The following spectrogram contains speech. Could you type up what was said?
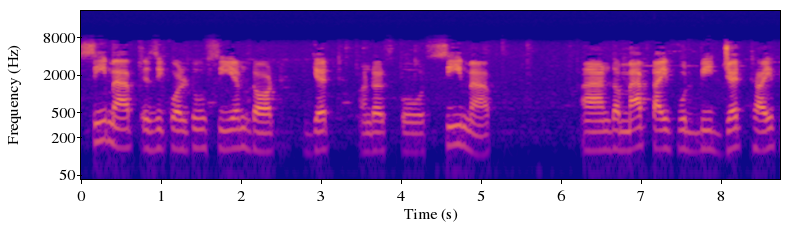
cmap is equal to cm dot get underscore cmap and the map type would be jet type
